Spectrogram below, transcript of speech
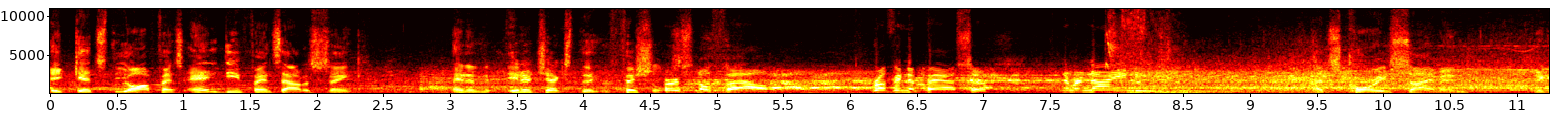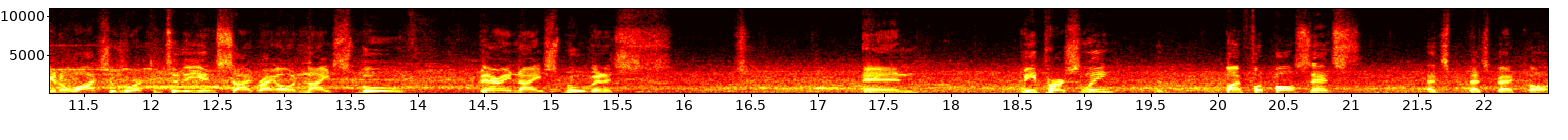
It gets the offense and defense out of sync, and it interjects the officials. Personal foul. Roughing the passer. Number 90. That's Corey Simon. You're going to watch him working to the inside right. Oh, nice move. Very nice move. And it's... And me personally, my football sense, that's, that's bad call.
